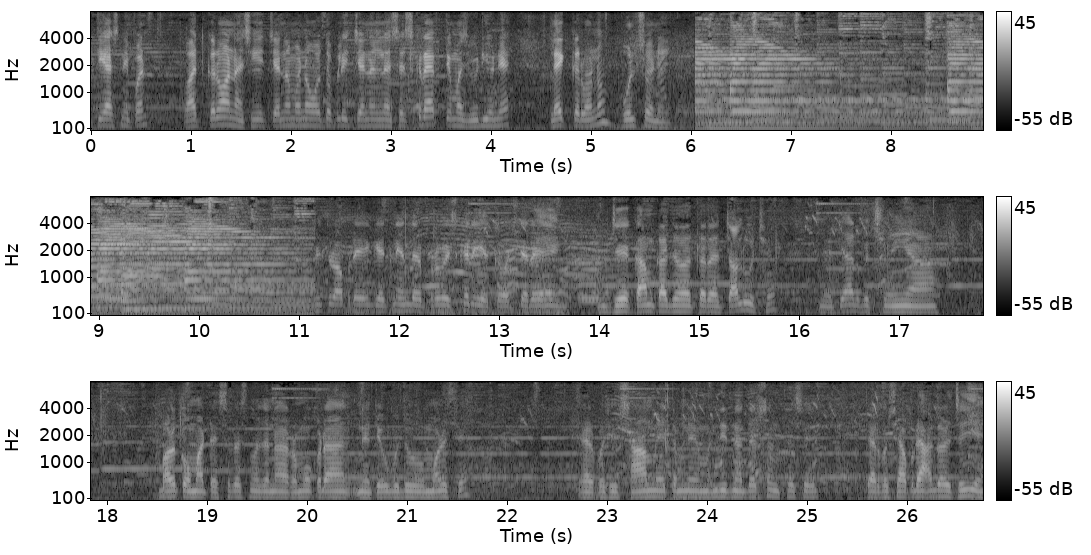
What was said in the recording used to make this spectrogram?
ઇતિહાસની પણ વાત કરવાના છીએ. ચેનલમાં ન હોય તો પ્લીઝ ચેનલને સબસ્ક્રાઈબ તેમજ વિડીયોને લાઇક કરવાનું ભૂલશો નહીં. મિત્રો, આપણે ગેટની અંદર પ્રવેશ કરીએ તો અત્યારે જે કામકાજ અત્યારે ચાલુ છે ને ત્યાર પછી અહીંયા બાળકો માટે સરસ મજાના રમકડા ને તેવું બધું મળશે. ત્યાર પછી સામે તમને મંદિરના દર્શન થશે. ત્યાર પછી આપણે આગળ જઈએ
